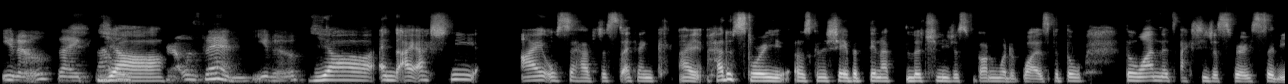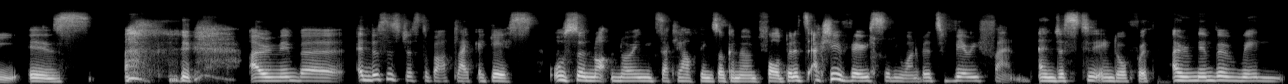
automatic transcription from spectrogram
you know, like, that yeah, was, that was then, you know. Yeah. And I actually, I also have just, I think I had a story I was going to share, but then I've literally just forgotten what it was. But the the one that's actually just very silly is I remember, and this is just about like, I guess, also not knowing exactly how things are going to unfold, but it's actually a very silly one, but it's very fun. And just to end off with, I remember when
